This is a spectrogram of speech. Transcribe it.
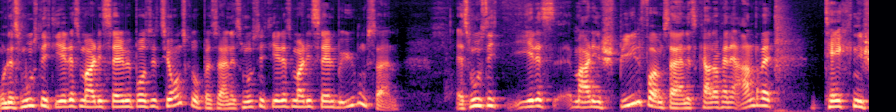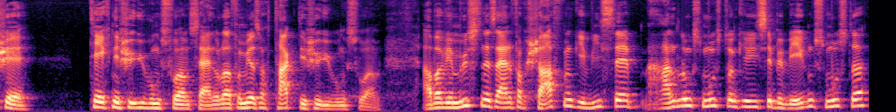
Und es muss nicht jedes Mal dieselbe Positionsgruppe sein, es muss nicht jedes Mal dieselbe Übung sein. Es muss nicht jedes Mal in Spielform sein, es kann auch eine andere technische, technische Übungsform sein oder von mir aus auch taktische Übungsform. Aber wir müssen es einfach schaffen, gewisse Handlungsmuster und gewisse Bewegungsmuster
